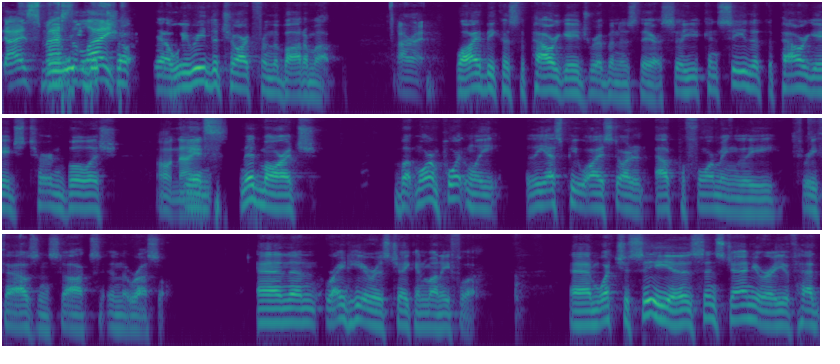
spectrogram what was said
guys. Smash the like. The yeah, we read the chart from the bottom up. All right. Why? Because the power gauge ribbon is there. So you can see that the power gauge turned bullish Oh, nice. In mid March, but more importantly, the SPY started outperforming the 3,000 stocks in the Russell. And then right here is Chaikin money flow. And what you see is since January, you've had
